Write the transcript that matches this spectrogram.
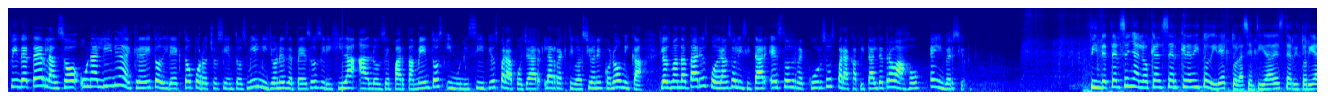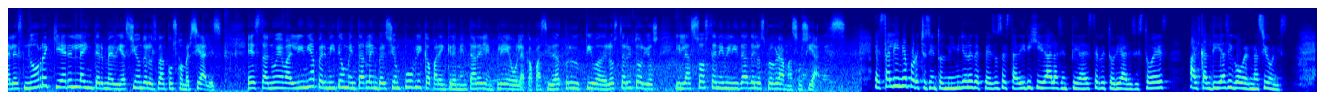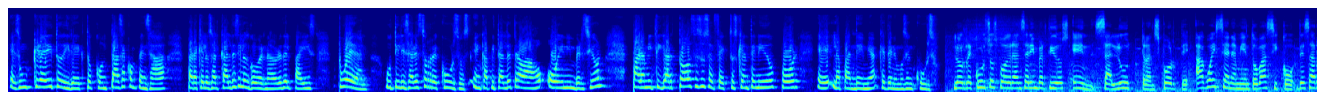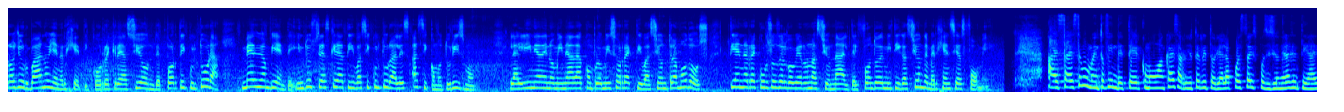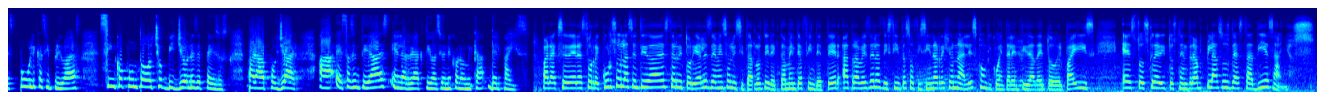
Findeter lanzó una línea de crédito directo por 800 mil millones de pesos dirigida a los departamentos y municipios para apoyar la reactivación económica. Los mandatarios podrán solicitar estos recursos para capital de trabajo e inversión. Findeter señaló que al ser crédito directo, las entidades territoriales no requieren la intermediación de los bancos comerciales. Esta nueva línea permite aumentar la inversión pública para incrementar el empleo, la capacidad productiva de los territorios y la sostenibilidad de los programas sociales. Esta línea por 800 mil millones de pesos está dirigida a las entidades territoriales, esto es, alcaldías y gobernaciones. Es un crédito directo con tasa compensada para que los alcaldes y los gobernadores del país puedan utilizar estos recursos en capital de trabajo o en inversión para mitigar todos esos efectos que han tenido por eh, la pandemia que tenemos en curso. Los recursos podrán ser invertidos en salud, transporte, agua y saneamiento básico, desarrollo urbano y energético, recreación, deporte y cultura, medio ambiente, industrias creativas y culturales, así como turismo. La línea denominada Compromiso Reactivación Tramo 2 tiene recursos del Gobierno Nacional, del Fondo de Mitigación de Emergencias FOME. Hasta este momento, Findeter, como Banca de Desarrollo Territorial, ha puesto a disposición de las entidades públicas y privadas 5.8 billones de pesos para apoyar a estas entidades en la reactivación económica del país. Para acceder a estos recursos, las entidades territoriales deben solicitarlos directamente a Findeter a través de las distintas oficinas regionales con que cuenta la entidad en todo el país. Estos créditos tendrán plazos de hasta 10 años.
